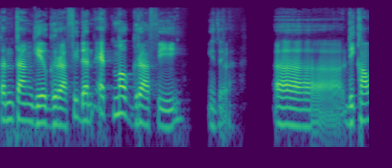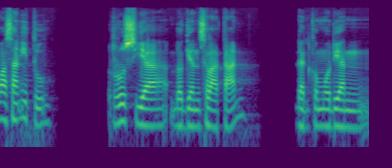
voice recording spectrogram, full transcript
tentang geografi dan etnografi gitu lah. Uh, di kawasan itu Rusia bagian selatan dan kemudian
